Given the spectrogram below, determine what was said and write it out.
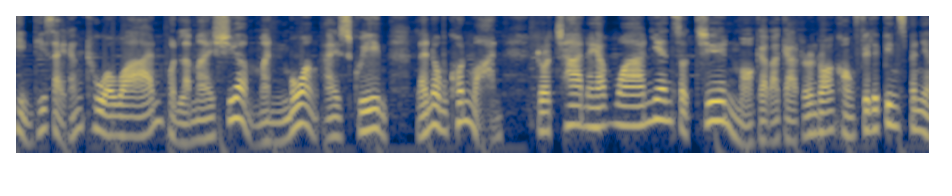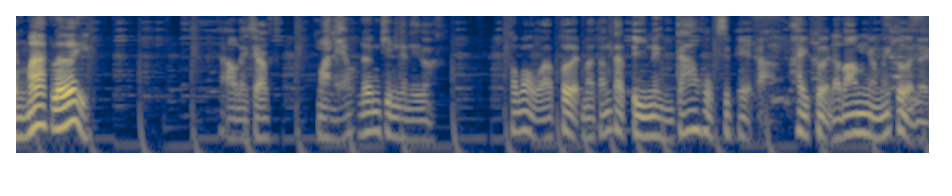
ถิ่นที่ใส่ทั้งถั่วหวาน ผลไม้เชื่อม มันม่วง ไอศครีม และนมข้นหวาน รสชาตินะครับหวานเย็นสดชื่น เหมาะกับอากาศร้อนๆของฟิลิปปินส์เป็นอย่างมากเลย เอาเลยครับ มาแล้วเริ่มกินกันดีกว่า เขาบอกว่าเปิดมาตั้งแต่ปี 1961 อะ ใครเกิดแล้วบ้างยังไม่เกิดเลย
